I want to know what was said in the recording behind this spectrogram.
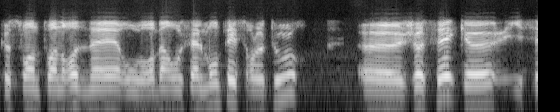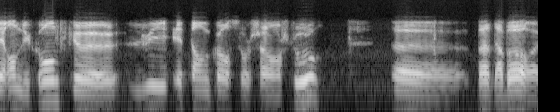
que ce soit Antoine Rosner ou Robin Roussel monter sur le tour. Je sais qu'il s'est rendu compte que lui étant encore sur le Challenge Tour, ben d'abord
